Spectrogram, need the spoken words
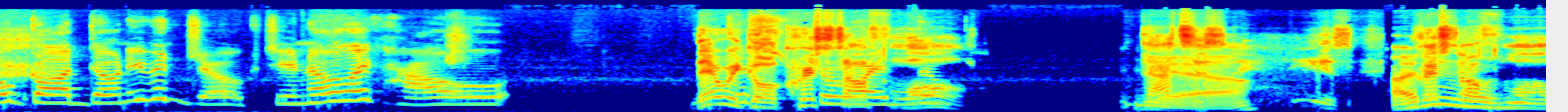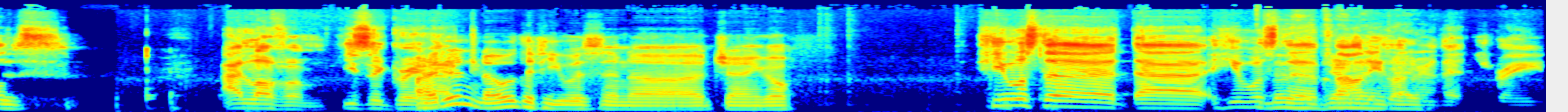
Oh God, don't even joke. Do you know like how? there we go, Christoph Destroyed the- Waltz. That's Yeah. his name. Jeez. I didn't know Christoph he Waltz. was. I love him. He's a great. I actor. didn't know that he was in uh Django. He was the uh, he was The the, German bounty guy. hunter that trained.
